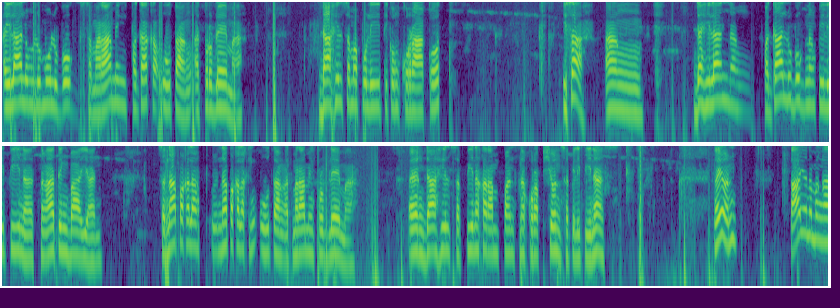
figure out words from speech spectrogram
ay lalong lumulubog sa maraming pagkakautang at problema dahil sa mga politikong kurakot? Isa ang dahilan ng pagkalubog ng Pilipinas ng ating bayan sa napakala- napakalaking utang at maraming problema ay ang dahil sa pinakarampant na korupsyon sa Pilipinas. Ngayon, tayo ng mga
